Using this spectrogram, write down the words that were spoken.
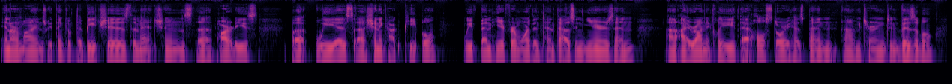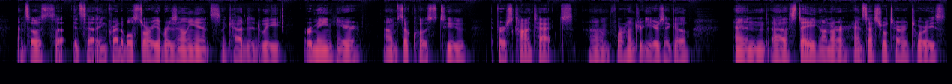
in our minds, we think of the beaches, the mansions, the parties. But we, as uh, Shinnecock people, we've been here for more than 10,000 years. And uh, ironically, that whole story has been um, turned invisible. And so it's, a, it's an incredible story of resilience. Like, how did we remain here um, so close to the first contact um, 400 years ago and uh, stay on our ancestral territories,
